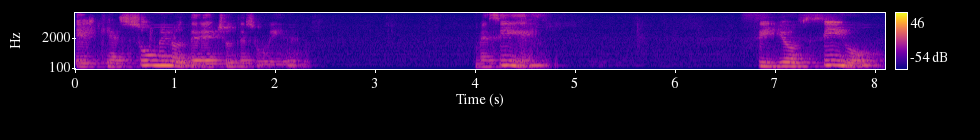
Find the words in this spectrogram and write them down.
el que asume los derechos de su vida. ¿Me siguen? Si yo sigo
